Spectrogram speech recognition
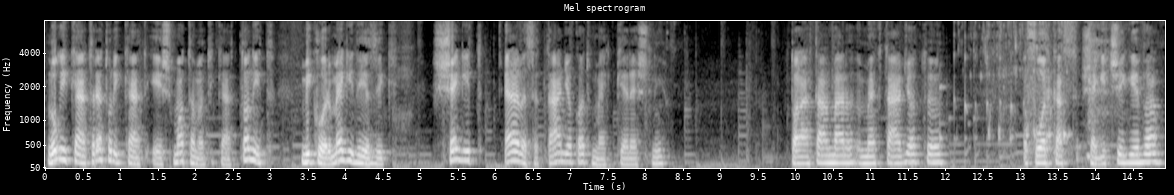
logikát, retorikát és matematikát tanít, mikor megidézik, segít elveszett tárgyakat megkeresni. Találtál már megtárgyat a forecast segítségével?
